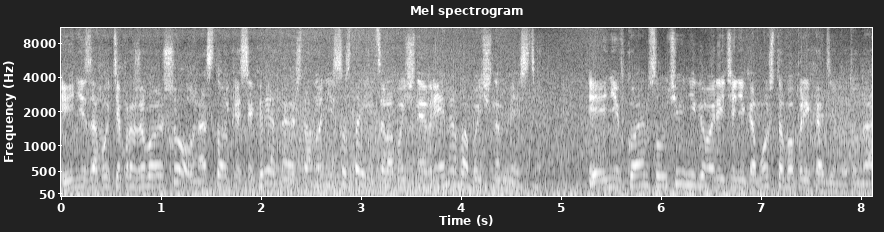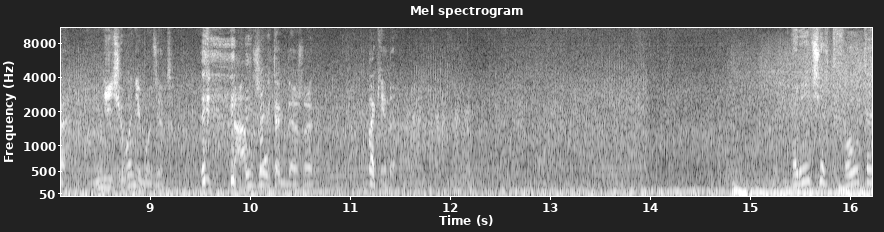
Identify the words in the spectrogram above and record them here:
И не забудьте про живое шоу, настолько секретное, что оно не состоится в обычное время в обычном месте. И ни в коем случае не говорите никому, чтобы приходили туда. Ничего не будет. Там же и тогда же. Покеда. Ричард Фолтер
